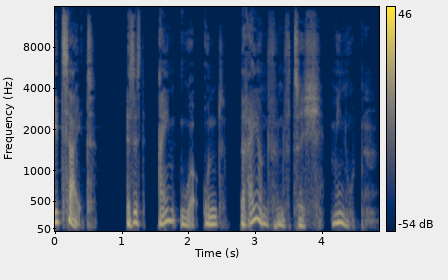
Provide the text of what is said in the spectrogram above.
Die Zeit. Es ist ein Uhr und dreiundfünfzig Minuten.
